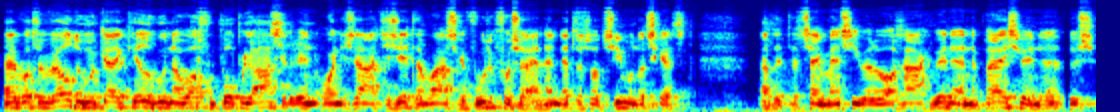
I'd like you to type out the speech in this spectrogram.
Wat we wel doen, we kijken heel goed naar wat voor populatie er in de organisatie zit en waar ze gevoelig voor zijn. Net als wat Simon het schetst. Ja, dit, dat zijn mensen die willen wel graag winnen en een prijs winnen. Dus,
